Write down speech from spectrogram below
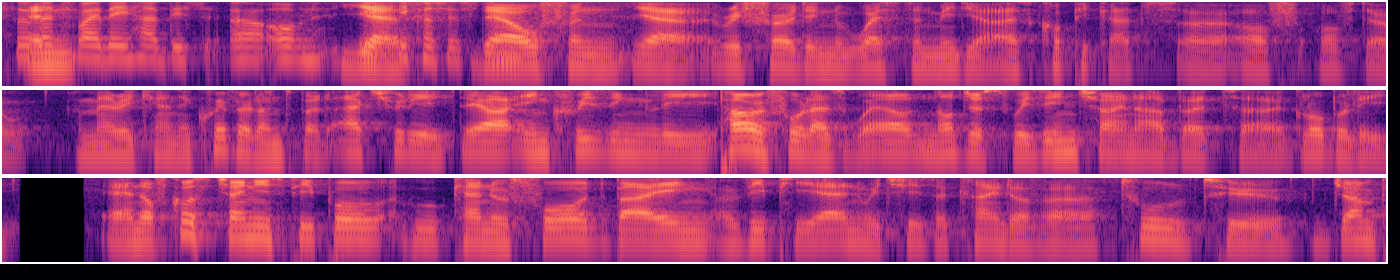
So and that's why they have this uh, own yes, e- ecosystem. they're often yeah referred in Western media as copycats uh, of of the American equivalent, but actually they are increasingly powerful as well, not just within China but uh, globally. And of course, Chinese people who can afford buying a VPN, which is a kind of a tool to jump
